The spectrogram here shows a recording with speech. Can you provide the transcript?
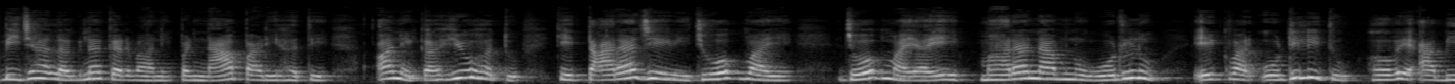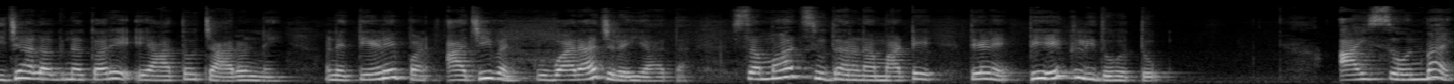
બીજા લગ્ન કરવાની પણ ના પાડી હતી અને કહ્યું હતું કે તારા જેવી જોગમાએ, જોગમાયાએ મારા નામનું ઓઢણું એકવાર ઓઢી લીધું. હવે આ બીજા લગ્ન કરે એ આ તો ચારણ નહીં. અને તેણે પણ આજીવન કુંવારા જ રહ્યા હતા. સમાજ સુધારણા માટે તેણે ભેખ લીધો હતો. આઈ સોનબાઈ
